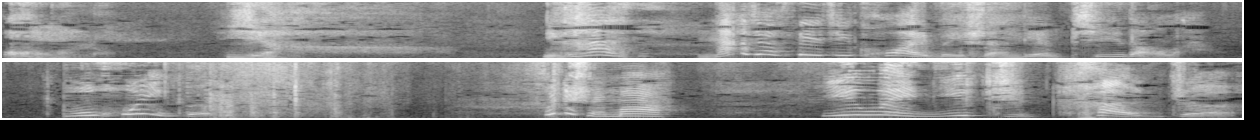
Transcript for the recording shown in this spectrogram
轰隆呀！你看，那架飞机快被闪电劈到了。不会的。为什么？因为你只看着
